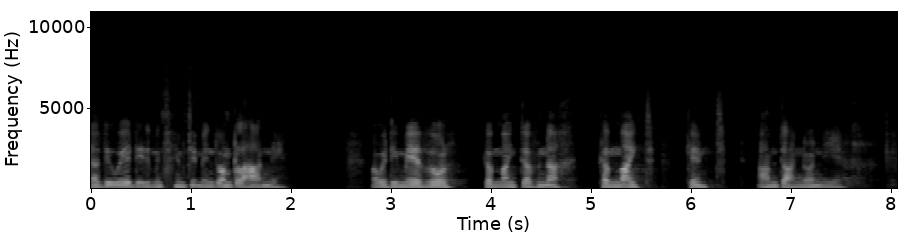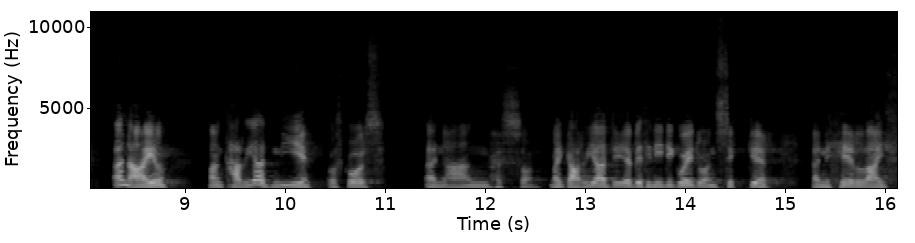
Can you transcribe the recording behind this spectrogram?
na dwi wedi ddim wedi mynd o'n blaen ni. A wedi meddwl gymaint dyfnach, cymaint cynt amdano ni. Yn ail, Mae'n cariad ni, wrth gwrs, yn anghyson. Mae gariad e, beth i ni wedi gweud o'n sicr, yn helaeth,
